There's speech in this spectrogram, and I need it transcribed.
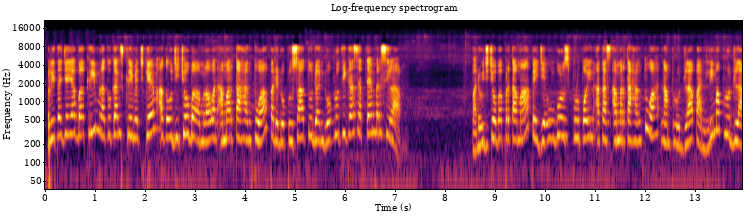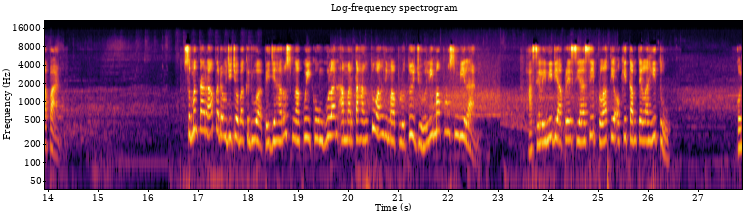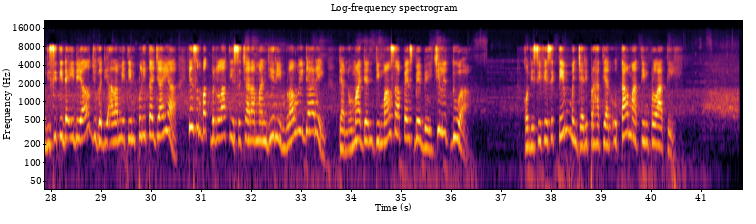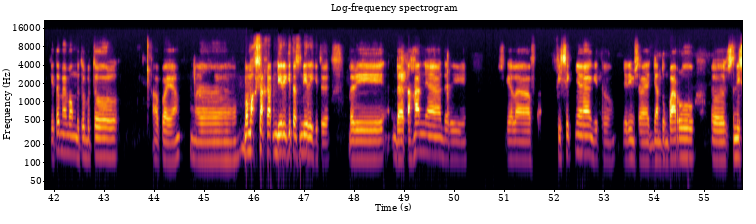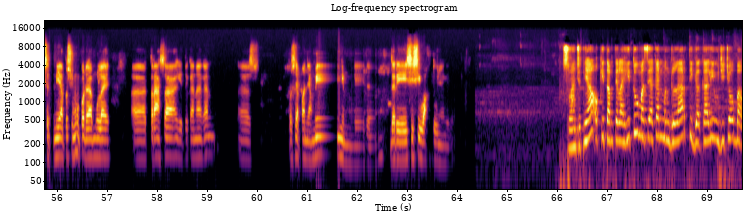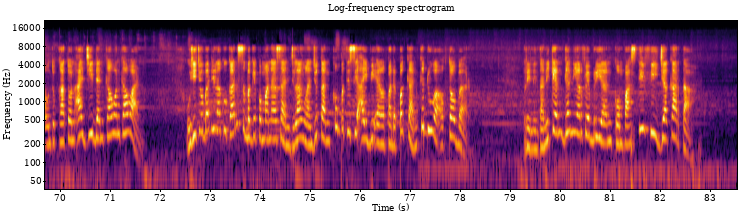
Pelita Jaya Bakri melakukan scrimmage game atau uji coba melawan Amarta Hang Tua pada 21 dan 23 September silam. Pada uji coba pertama, PJ unggul 10 poin atas Amarta Hang Tua 68-58. Sementara pada uji coba kedua, PJ harus mengakui keunggulan Amarta Hang Tua 57-59. Hasil ini diapresiasi pelatih Oki Tamtela Hitu. Kondisi tidak ideal juga dialami tim Pelita Jaya yang sempat berlatih secara mandiri melalui daring dan nomaden di masa PSBB Jilid 2. Kondisi fisik tim menjadi perhatian utama tim pelatih. Kita memang betul-betul apa ya eh, memaksakan diri kita sendiri gitu ya dari datahannya dari segala fisiknya gitu. Jadi misalnya jantung paru, eh, sendi-sendi apa semua pada mulai uh, terasa gitu karena kan uh, persiapan yang minim gitu dari sisi waktunya gitu. Selanjutnya, Oki Tamtela Hitu masih akan menggelar tiga kali uji coba untuk Katon Aji dan kawan-kawan. Uji coba dilakukan sebagai pemanasan jelang lanjutan kompetisi IBL pada pekan kedua Oktober. Rinin Taniken, Ganiar Febrian, Kompas TV, Jakarta.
